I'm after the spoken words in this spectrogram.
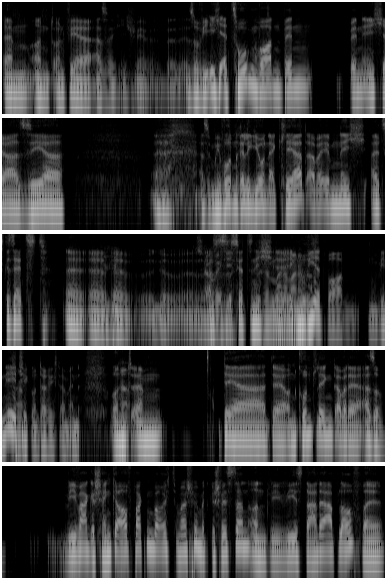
Ähm, und, und wir, also ich, so wie ich erzogen worden bin, bin ich ja sehr also mir wurden Religionen erklärt, aber eben nicht als gesetzt. Äh, äh, mhm. äh, also es ist jetzt nicht also ignoriert worden, wie ein Ethikunterricht am Ende. Und ja. ähm, der, der und grundlegend, aber der, also, wie war Geschenke aufpacken bei euch zum Beispiel mit Geschwistern und wie, wie ist da der Ablauf? Weil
